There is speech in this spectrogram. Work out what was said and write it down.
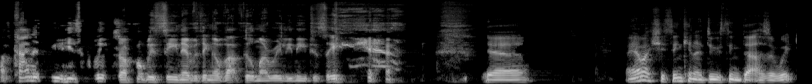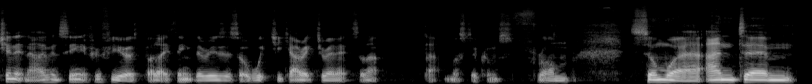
I've kind of seen his clips. I've probably seen everything of that film I really need to see. yeah. I am actually thinking. I do think that has a witch in it now. I haven't seen it for a few years, but I think there is a sort of witchy character in it. So that that must have come from somewhere. And um,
